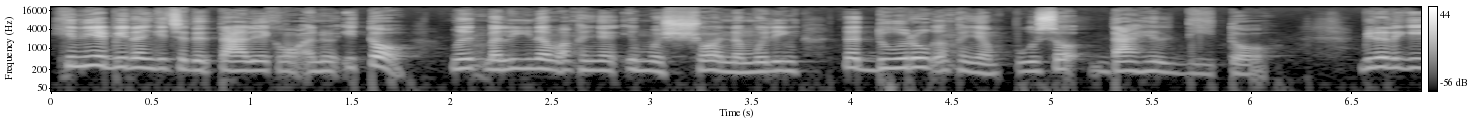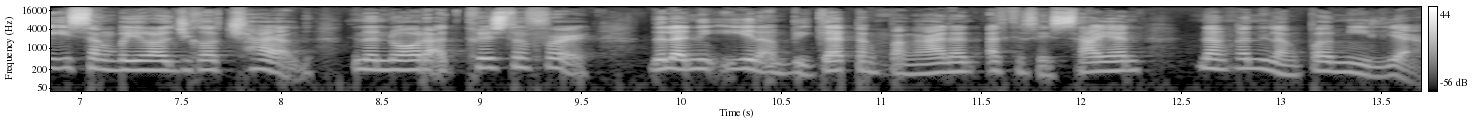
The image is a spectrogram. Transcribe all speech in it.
Hindi niya binanggit sa detalye kung ano ito, ngunit malinaw ang kanyang emosyon na muling nadurog ang kanyang puso dahil dito. Binaligay isang biological child ni Nora at Christopher, dala ni Ian ang bigat ng pangalan at kasaysayan ng kanilang pamilya.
